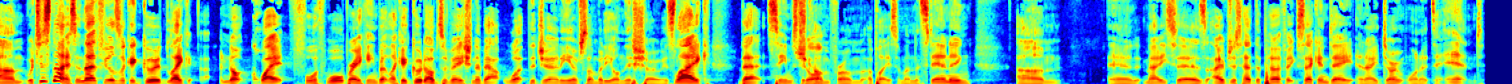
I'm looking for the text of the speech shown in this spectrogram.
um, which is nice, and that feels like a good, like, not quite fourth wall breaking, but like a good observation about what the journey of somebody on this show is like. That seems to Sure. come from a place of understanding. Um, and Matty says, "I've just had the perfect second date, and I don't want it to end."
